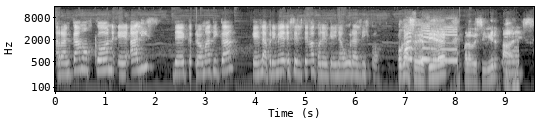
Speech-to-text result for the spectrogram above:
arrancamos con eh, Alice de Cromática, que es, la primer, es el tema con el que inaugura el disco. Pónganse de pie para recibir a Alice.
